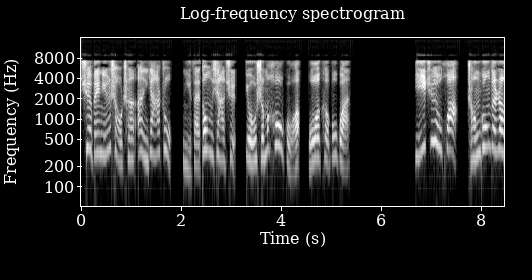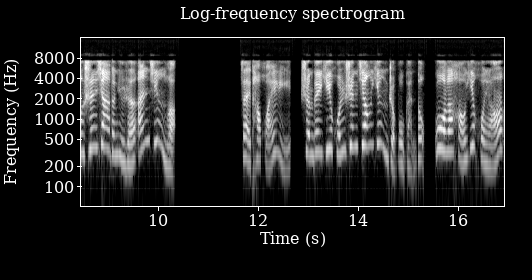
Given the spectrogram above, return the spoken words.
却被宁少臣按压住。你再动下去，有什么后果，我可不管。一句话，成功的让身下的女人安静了。在他怀里，沈贝依浑身僵硬着，不敢动。过了好一会儿，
